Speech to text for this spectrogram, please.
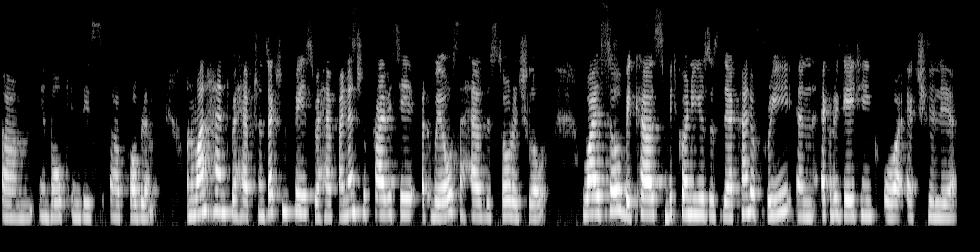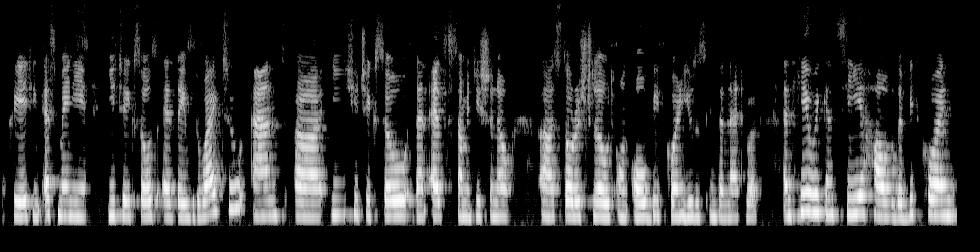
um, involved in this uh, problem on one hand, we have transaction fees, we have financial privacy, but we also have the storage load. Why so? Because Bitcoin users, they're kind of free in aggregating or actually creating as many UTXOs as they would like to. And uh, each UTXO then adds some additional uh, storage load on all Bitcoin users in the network. And here we can see how the Bitcoin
